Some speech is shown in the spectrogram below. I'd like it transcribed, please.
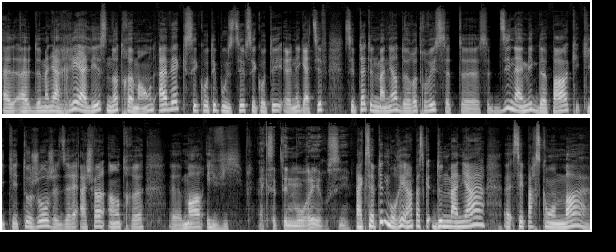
à- à- de manière réaliste notre monde avec ses côtés positifs, ses côtés euh, négatifs, c'est peut-être une manière de retrouver cette, euh, cette dynamique de Pâques qui, qui est toujours, je dirais, à cheval entre mort et vie. Accepter de mourir aussi. Accepter de mourir, hein, parce que d'une manière, euh, c'est parce qu'on meurt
